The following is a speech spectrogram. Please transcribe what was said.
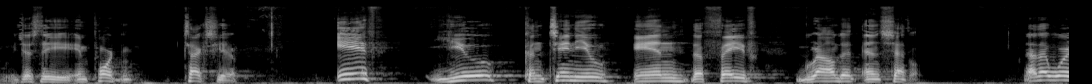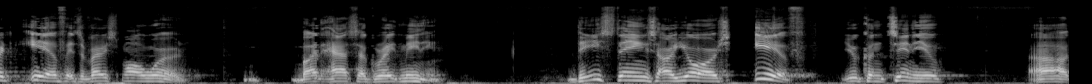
which is the important text here. If you continue in the faith, grounded and settled. Now that word if is a very small word, but has a great meaning. These things are yours if you continue uh,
